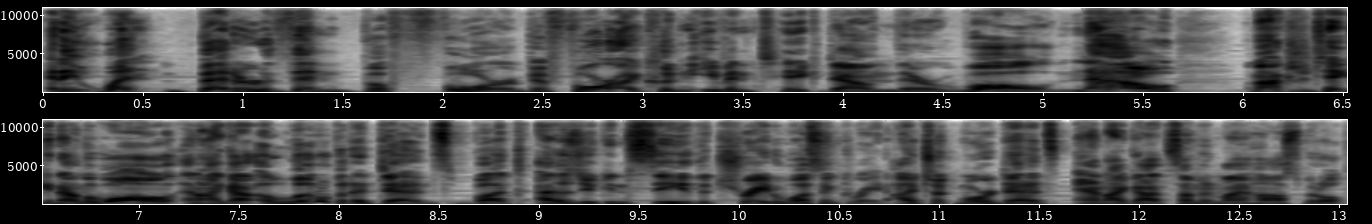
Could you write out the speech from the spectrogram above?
And it went better than before. Before I couldn't even take down their wall. Now I'm actually taking down the wall and I got a little bit of deads but as you can see the trade wasn't great. I took more deads and I got some in my hospital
